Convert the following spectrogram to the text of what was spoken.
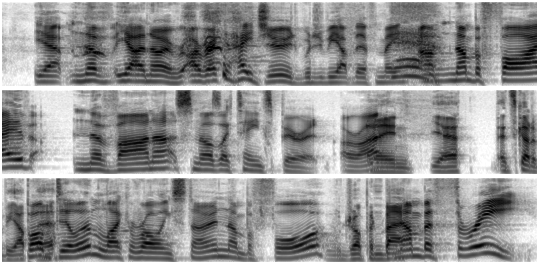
yeah, Nav- yeah, I know. I reckon. Hey Jude, would you be up there for me? Yeah. Um, number five, Nirvana, Smells Like Teen Spirit. All right. I mean, yeah, it's got to be up Bob there. Dylan, Like a Rolling Stone. Number four. We're dropping back. Number three,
